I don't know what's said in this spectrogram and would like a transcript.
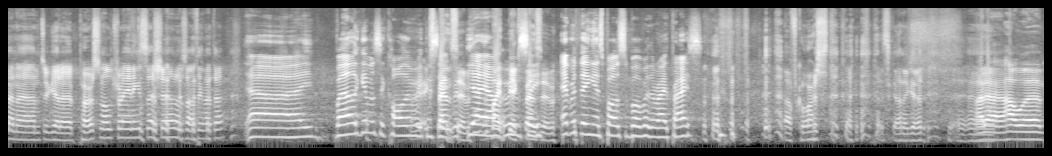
and, uh, and to get a personal training session or something like that? Uh, well, give us a call and we Uh, can see. expensive. Yeah, yeah, Might be we'll see. expensive. Everything is possible with the right price. of course. It's kind of good. But, uh, how, uh,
